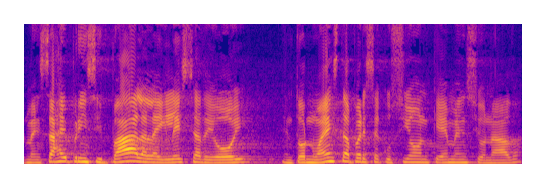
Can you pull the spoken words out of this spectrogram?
El mensaje principal a la iglesia de hoy en torno a esta persecución que he mencionado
